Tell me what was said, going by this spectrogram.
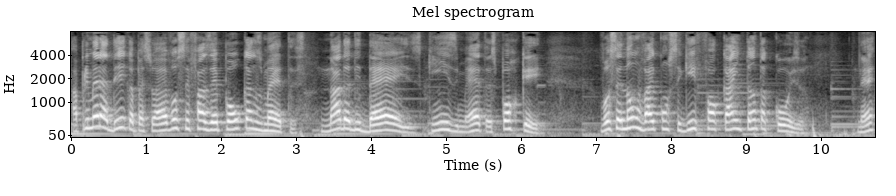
A primeira dica, pessoal, é você fazer poucas metas. Nada de 10, 15 metas, por quê? Você não vai conseguir focar em tanta coisa, né?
